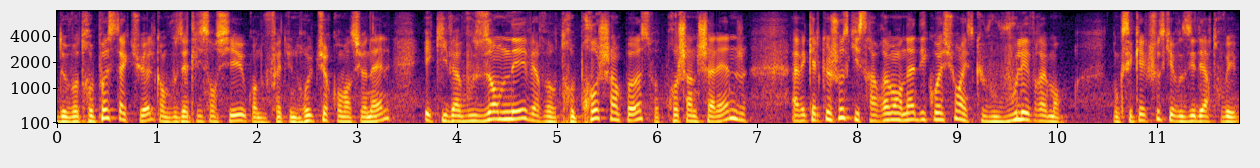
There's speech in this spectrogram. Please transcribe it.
de votre poste actuel quand vous êtes licencié ou quand vous faites une rupture conventionnelle et qui va vous emmener vers votre prochain poste, votre prochain challenge, avec quelque chose qui sera vraiment en adéquation avec ce que vous voulez vraiment. Donc c'est quelque chose qui va vous aider à retrouver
